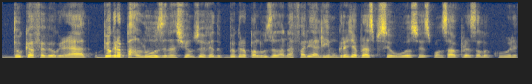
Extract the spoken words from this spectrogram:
do Café Belgrado, o Belgrapalusa, né? nós tivemos o evento do Belgrapalusa lá na Faria Lima, um grande abraço pro seu osso, responsável por essa loucura.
